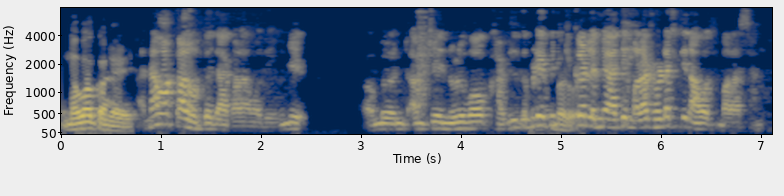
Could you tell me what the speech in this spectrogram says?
नवा काळ आहे. नवा काळ होतो त्या काळामध्ये. म्हणजे आमचे निळूभाऊ बरोबर. तिकडलं. मी आधी मराठवाड्यातली नावं तुम्हाला सांगतो.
